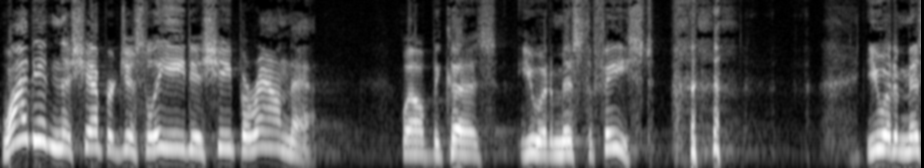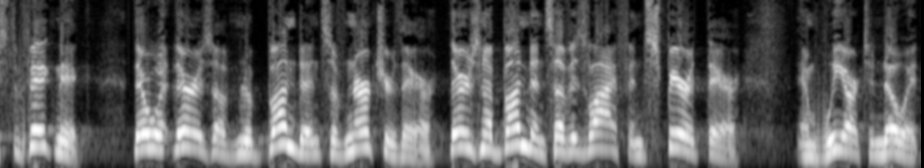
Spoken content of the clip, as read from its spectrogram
why didn't the shepherd just lead his sheep around that? Well, because you would have missed the feast. you would have missed the picnic. There, there is an abundance of nurture there. There's an abundance of his life and spirit there. And we are to know it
